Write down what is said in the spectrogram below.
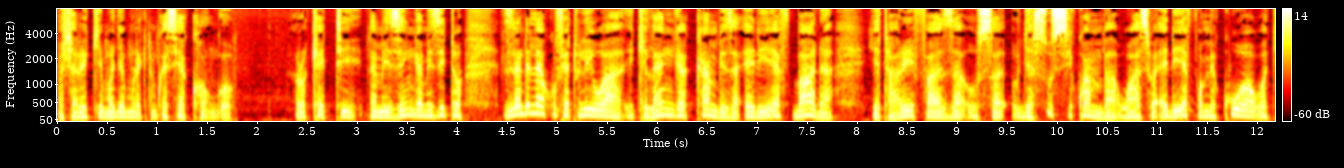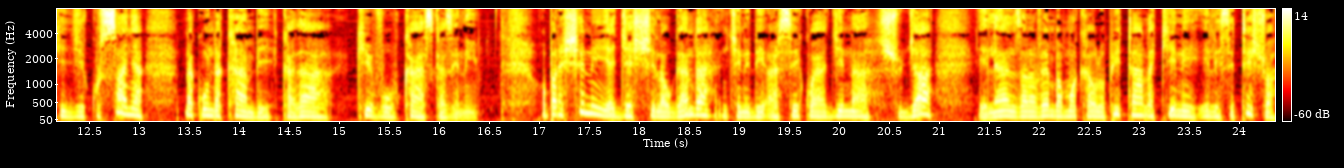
mashariki mwa Jamhuri ya Kidemokrasia ya Kongo. Roketi na mizinga mizito zinaendelea kufyatuliwa ikilenga kambi za ADF baada ya taarifa za usa, ujasusi kwamba waasi wa ADF wamekuwa wakijikusanya na kuunda kambi kadhaa Kivu Kaskazini. Operesheni ya jeshi la Uganda nchini DRC kwa jina Shujaa ilianza Novemba mwaka uliopita, lakini ilisitishwa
